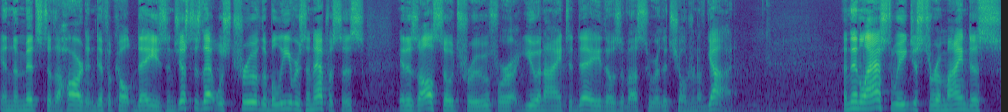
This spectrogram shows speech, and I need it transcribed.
in the midst of the hard and difficult days. And just as that was true of the believers in Ephesus, it is also true for you and I today, those of us who are the children of God. And then last week, just to remind us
